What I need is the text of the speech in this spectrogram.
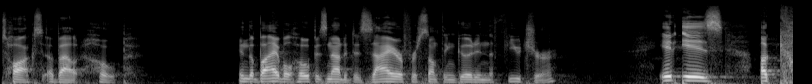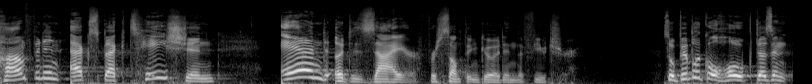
talks about hope. In the Bible, hope is not a desire for something good in the future, it is a confident expectation and a desire for something good in the future. So, biblical hope doesn't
